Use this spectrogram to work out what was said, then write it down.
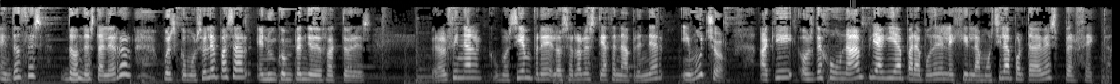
Entonces, ¿dónde está el error? Pues como suele pasar, en un compendio de factores. Pero al final, como siempre, los errores te hacen aprender y mucho. Aquí os dejo una amplia guía para poder elegir la mochila portabebés perfecta.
